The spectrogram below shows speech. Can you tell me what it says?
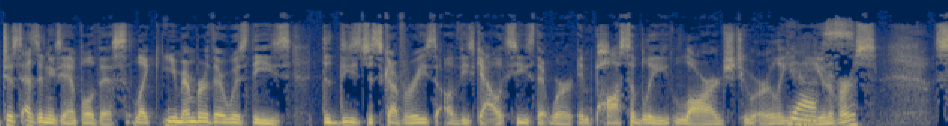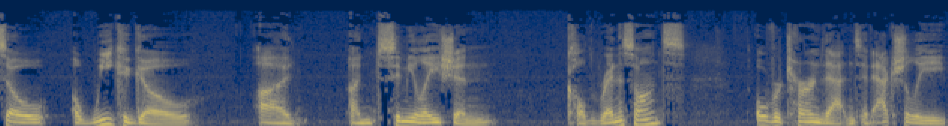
just as an example of this, like you remember there was these th- these discoveries of these galaxies that were impossibly large too early in the universe. So a week ago, uh, a simulation called Renaissance overturned that and said actually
